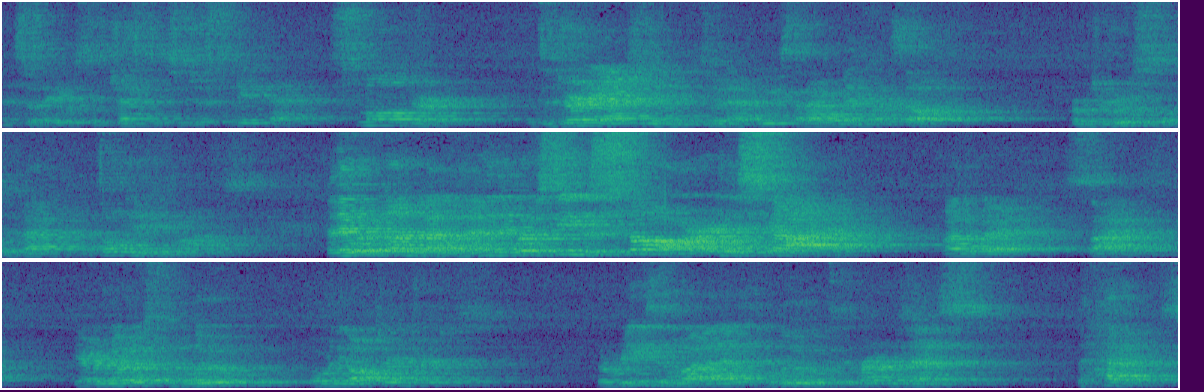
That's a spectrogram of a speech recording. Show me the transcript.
And so they were suggested to just take that small journey. It's a journey actually in two and a half weeks that I will make myself from Jerusalem to Bethlehem. It's only a few miles. And they would have gone to Bethlehem, and they would have seen the star in the sky. By the way, side note. You ever notice the blue over the altar in churches? The reason why that is blue is it represents the heavens,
